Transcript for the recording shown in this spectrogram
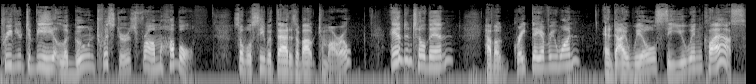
previewed to be lagoon twisters from Hubble. So we'll see what that is about tomorrow. And until then, have a great day, everyone, and I will see you in class.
